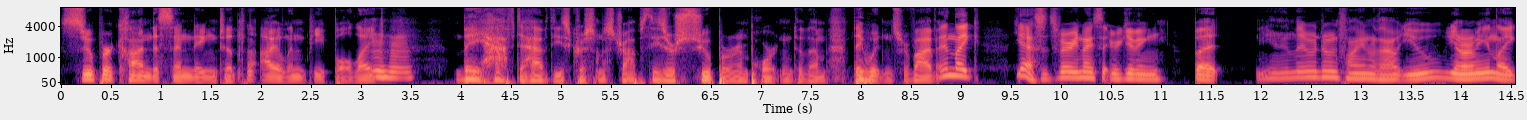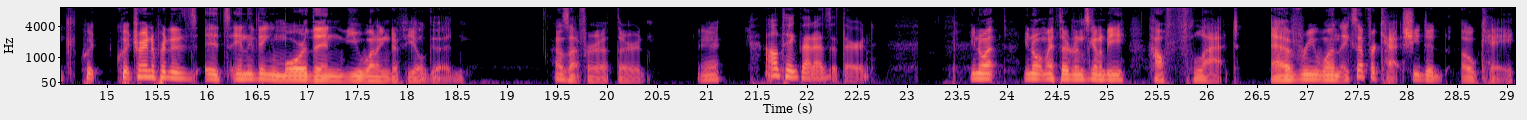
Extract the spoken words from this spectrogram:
super condescending to the island people. Like hmm they have to have these Christmas drops. These are super important to them. They wouldn't survive. And like, yes, it's very nice that you're giving, but you know, they were doing fine without you. You know what I mean? Like, quit quit trying to pretend it's, it's anything more than you wanting to feel good. How's that for a third? Eh. I'll take that as a third. You know what? You know what my third one's gonna be? How flat everyone except for Kat, she did okay.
